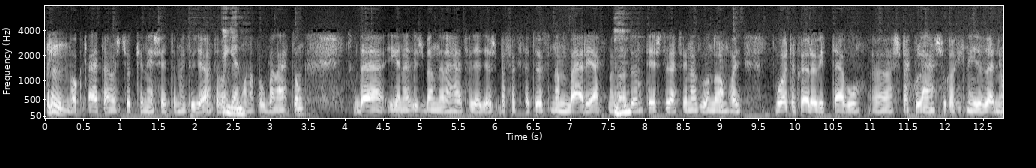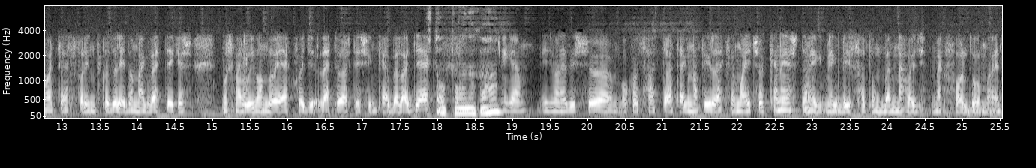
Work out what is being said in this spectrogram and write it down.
általános csökkenését, amit ugye a tavaszi hónapokban látunk. De igen, ez is benne lehet, hogy egyes befektetők nem várják meg uh-huh. a mhm. döntést, illetve én azt gondolom, hogy voltak olyan rövid távú uh, spekulánsok, akik 4800 forint közelében megvették, és most már úgy gondolják, hogy letört és inkább eladják. Stoppolnak, aha. Igen, így van, ez is uh, okozhatta a tegnapi, illetve mai csökkenést, de még, még bízhatunk benne, hogy megfordul majd.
